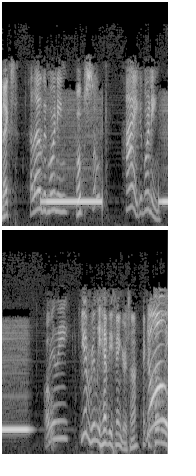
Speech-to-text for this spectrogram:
next, Hello. Good morning. Oops. Hi. Good morning. Oh. Really? you have really heavy fingers, huh? I can No! totally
